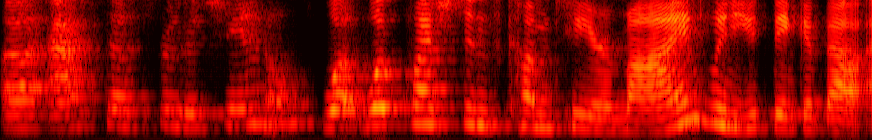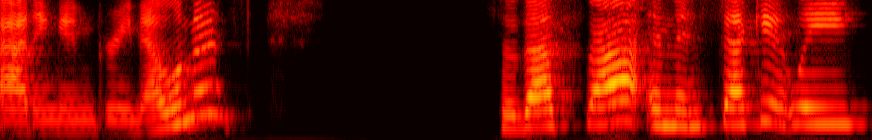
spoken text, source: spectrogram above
uh, access for the channel? What, what questions come to your mind when you think about adding in green elements? So that's that. And then secondly,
